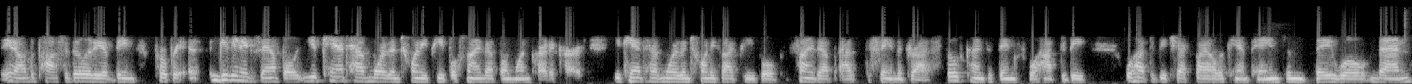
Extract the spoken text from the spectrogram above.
you know the possibility of being appropriate. I'll give you an example. You can't have more than 20 people signed up on one credit card. You can't have more than 25 people signed up at the same address. Those kinds of things will have to be will have to be checked by all the campaigns, and they will then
